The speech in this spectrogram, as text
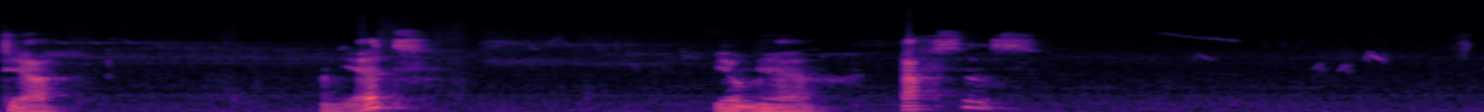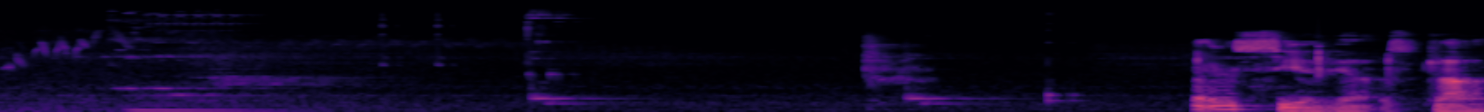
Tja. Und jetzt? Junge, schaffst du es? Das Ziel, ja, ist klar.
